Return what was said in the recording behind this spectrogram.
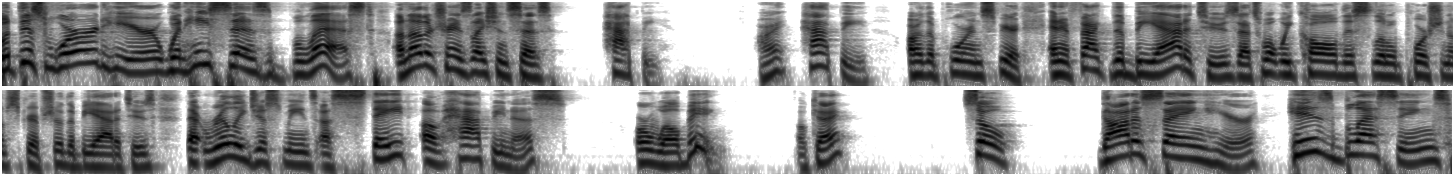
But this word here, when he says blessed, another translation says happy. All right, happy are the poor in spirit. And in fact, the Beatitudes, that's what we call this little portion of scripture, the Beatitudes, that really just means a state of happiness or well being. Okay? So God is saying here, his blessings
